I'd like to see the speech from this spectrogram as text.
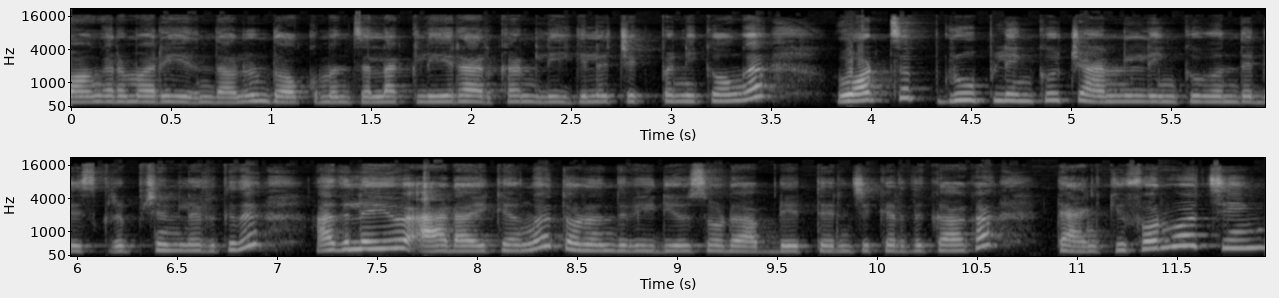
வாங்குற மாதிரி இருந்தாலும் டாக்குமெண்ட்ஸ் எல்லாம் கிளியராக இருக்கான்னு லீகலாக செக் பண்ணிக்கோங்க. வாட்ஸ்அப் குரூப் லிங்க்கும் சேனல் லிங்க்கும் வந்து டிஸ்கிரிப்ஷனில் இருக்குது. அதுலேயும் ஆட் ஆகிக்கோங்க தொடர்ந்து வீடியோஸோட அப்டேட் தெரிஞ்சுக்கிறதுக்காக. தேங்க்யூ ஃபார் வாட்சிங்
